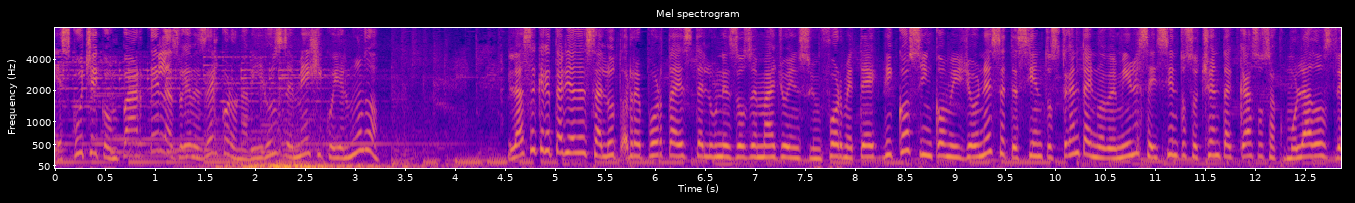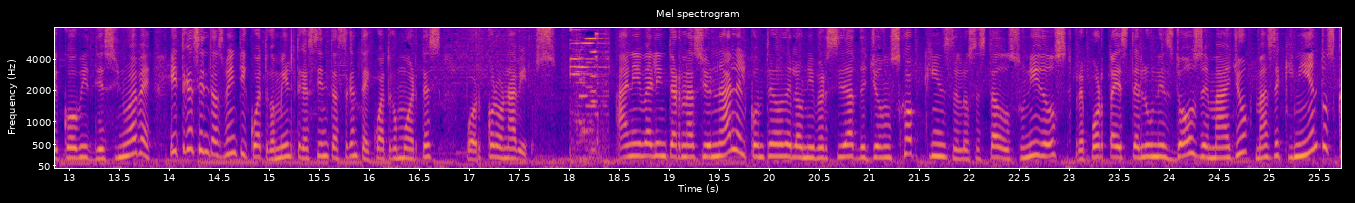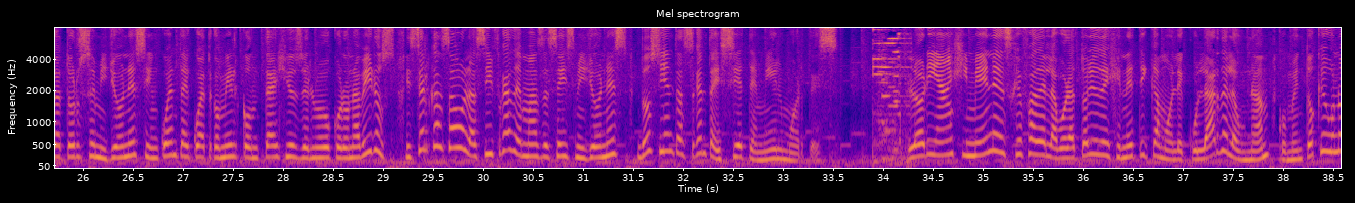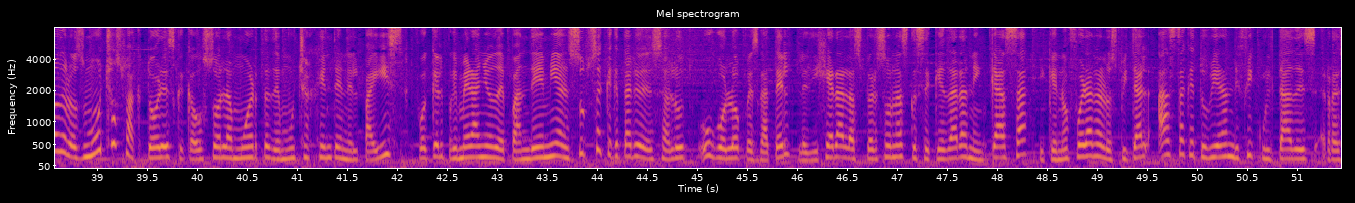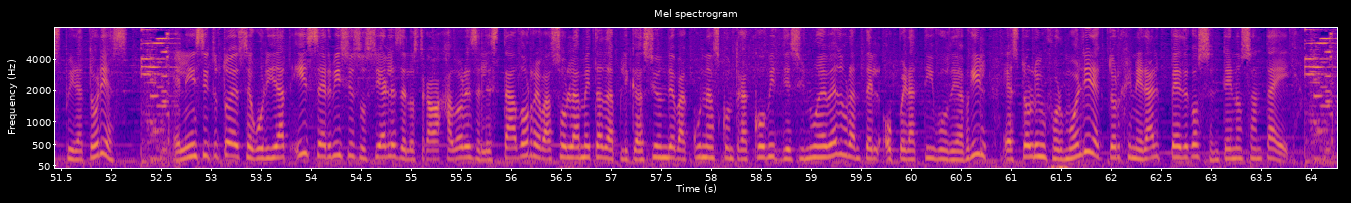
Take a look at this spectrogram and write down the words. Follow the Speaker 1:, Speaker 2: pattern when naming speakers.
Speaker 1: Escucha y comparte las breves del coronavirus de México y el mundo. La Secretaría de Salud reporta este lunes 2 de mayo en su informe técnico 5.739.680 casos acumulados de COVID-19 y 324.334 muertes por coronavirus. A nivel internacional, el conteo de la Universidad de Johns Hopkins de los Estados Unidos reporta este lunes 2 de mayo más de 514 millones 54 mil contagios del nuevo coronavirus y se ha alcanzado la cifra de más de 6 millones 237 mil muertes. Lorian Jiménez, jefa del Laboratorio de Genética Molecular de la UNAM, comentó que uno de los muchos factores que causó la muerte de mucha gente en el país fue que el primer año de pandemia el subsecretario de Salud, Hugo López Gatel, le dijera a las personas que se quedaran en casa y que no fueran al hospital hasta que tuvieran dificultades respiratorias. El Instituto de Seguridad y Servicios Sociales de los Trabajadores del Estado rebasó la meta de aplicación de vacunas contra COVID-19 durante el operativo de abril. Esto lo informó el director general Pedro Centeno Santaella.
